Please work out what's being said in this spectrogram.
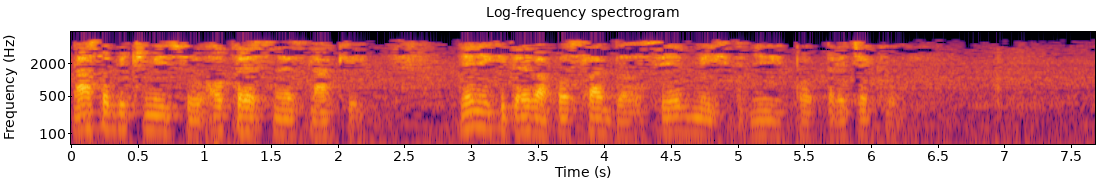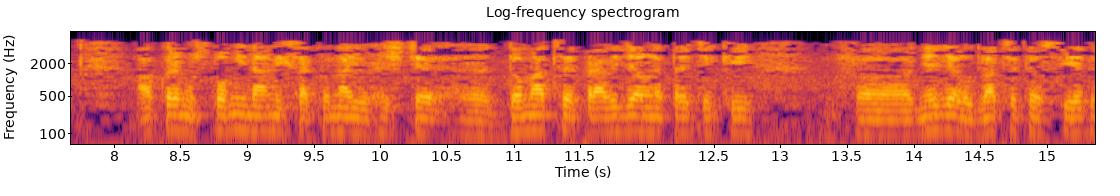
Násobičmi sú okresné znaky. Denníky treba poslať do 7 dní po preteku. A okrem už spomínaných sa konajú ešte e, domáce pravidelné preteky v nedelu 27.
